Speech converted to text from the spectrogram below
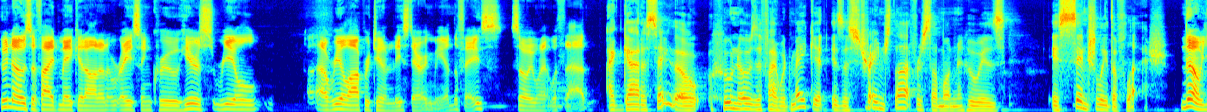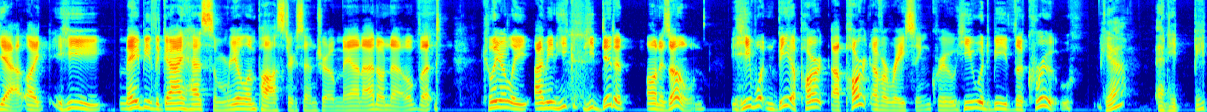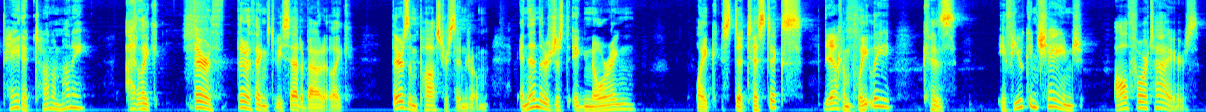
who knows if I'd make it on a racing crew. Here's real a real opportunity staring me in the face. So he went with that. I gotta say though, who knows if I would make it is a strange thought for someone who is essentially the Flash. No, yeah, like he maybe the guy has some real imposter syndrome, man. I don't know, but clearly, I mean, he could, he did it on his own. He wouldn't be a part a part of a racing crew. He would be the crew. Yeah, and he'd be paid a ton of money. I like there are, there are things to be said about it. Like there's imposter syndrome, and then there's just ignoring like statistics Yeah. completely. Because if you can change all four tires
